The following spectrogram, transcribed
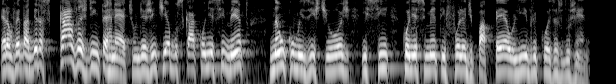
eram verdadeiras casas de internet, onde a gente ia buscar conhecimento, não como existe hoje, e sim conhecimento em folha de papel, livro e coisas do gênero.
